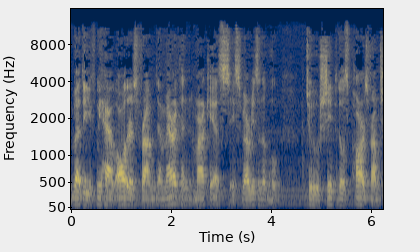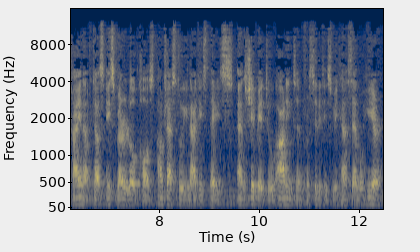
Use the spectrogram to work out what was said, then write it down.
But if we have orders from the American markets, it's very reasonable to ship those parts from China because it's very low cost, contrast to United States, and ship it to Arlington facilities we can assemble here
